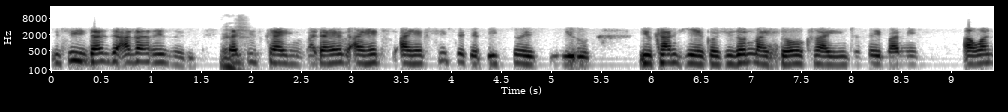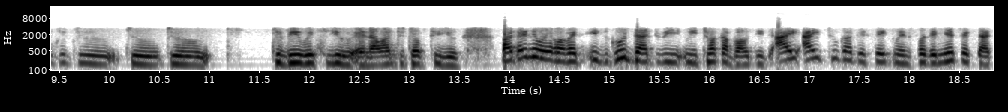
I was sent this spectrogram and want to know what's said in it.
You see, that's the other reason that she's crying. But I have, I had, I have shifted a bit so it's, you, you can't hear because she's on my door crying to say, mommy, I want you to, to, to, to be with you and I want to talk to you. But anyway, Robert, it's good that we, we talk about it. I, I took out a statement for the mere fact that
